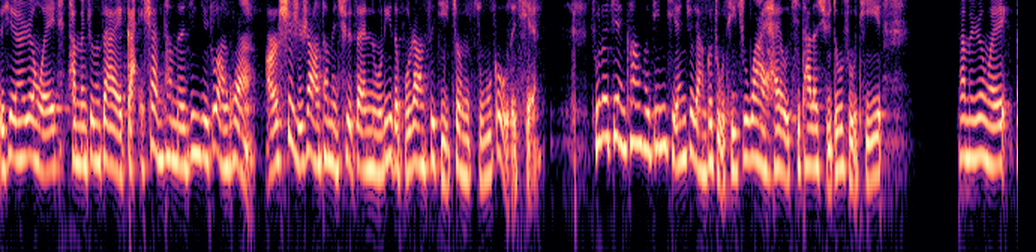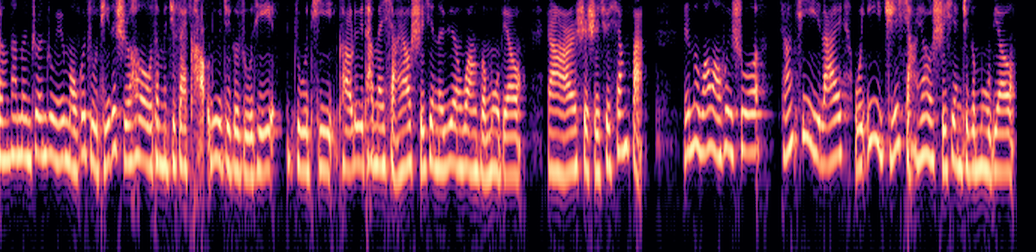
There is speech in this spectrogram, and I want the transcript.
有些人认为他们正在改善他们的经济状况，而事实上，他们却在努力的不让自己挣足够的钱。除了健康和金钱这两个主题之外，还有其他的许多主题。他们认为，当他们专注于某个主题的时候，他们就在考虑这个主题，主题考虑他们想要实现的愿望和目标。然而，事实却相反。人们往往会说：“长期以来，我一直想要实现这个目标。”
